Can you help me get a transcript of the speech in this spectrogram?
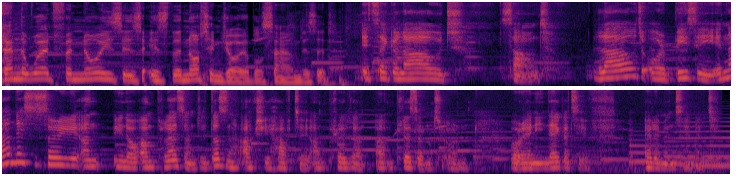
Then the word for noise is is the not enjoyable sound, is it? It's like a loud sound. Loud or busy, and not necessarily un, you know unpleasant. It doesn't actually have to unpleasant, unpleasant or, or any negative elements in it.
